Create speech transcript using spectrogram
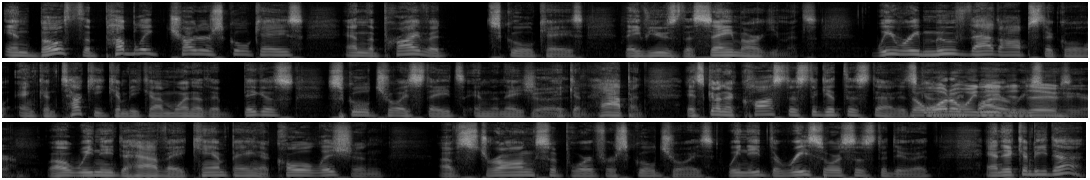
in both the public charter school case and the private school case, they've used the same arguments. We remove that obstacle, and Kentucky can become one of the biggest school choice states in the nation. It can happen. It's going to cost us to get this done. It's so what do we need to resources. do here? Well, we need to have a campaign, a coalition of strong support for school choice. We need the resources to do it, and it can be done.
